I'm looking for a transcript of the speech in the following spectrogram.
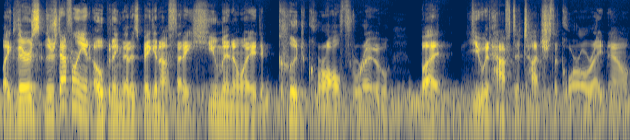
Like there's there's definitely an opening that is big enough that a humanoid could crawl through, but you would have to touch the coral right now.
